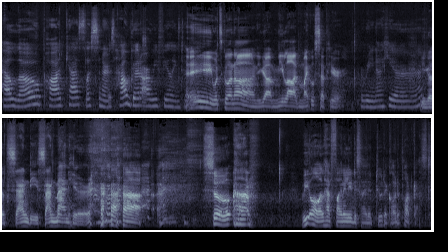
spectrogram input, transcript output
Hello, podcast listeners. How good are we feeling today? Hey, what's going on? You got Milad Michael Sepp here. Arena here. You got Sandy, Sandman here. so, we all have finally decided to record a podcast.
